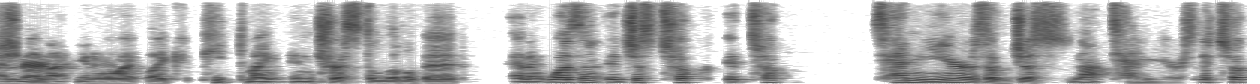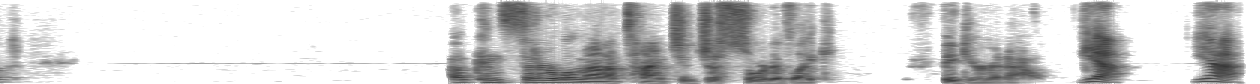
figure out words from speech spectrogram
and Sure. then I, you know I like piqued my interest a little bit and it wasn't it just took it took 10 years of just not 10 years it took a considerable amount of time to just sort of like figure it out Yeah. Yeah.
